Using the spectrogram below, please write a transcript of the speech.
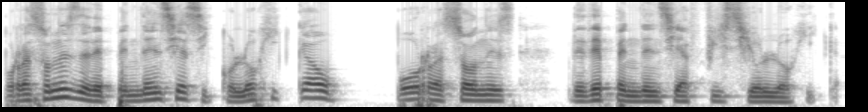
por razones de dependencia psicológica o por razones de dependencia fisiológica.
